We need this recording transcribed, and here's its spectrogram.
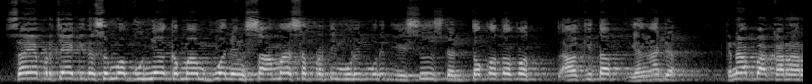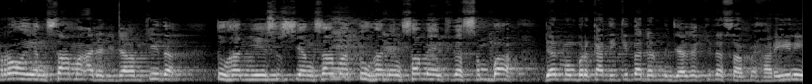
Saya percaya kita semua punya kemampuan yang sama seperti murid-murid Yesus dan tokoh-tokoh Alkitab yang ada. Kenapa? Karena roh yang sama ada di dalam kita. Tuhan Yesus yang sama, Tuhan yang sama yang kita sembah dan memberkati kita dan menjaga kita sampai hari ini.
